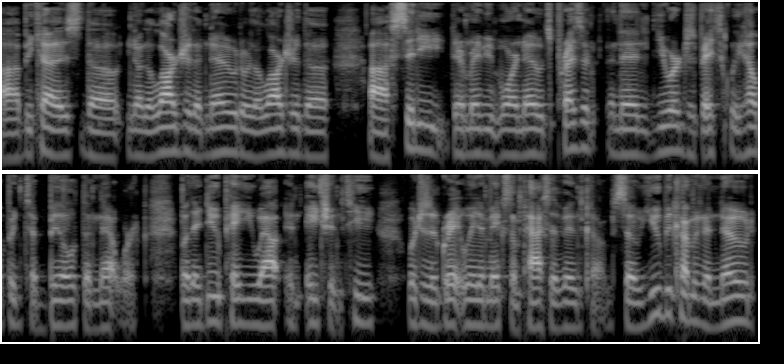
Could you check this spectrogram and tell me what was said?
uh, because the you know the larger the node or the larger the uh, city, there may be more nodes present, and then you are just basically helping to build the network. But they do pay you out in HNT, which is a great way to make some passive income. So you becoming a node,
